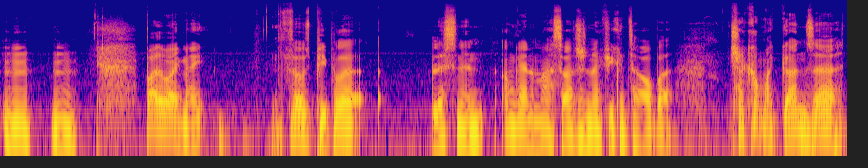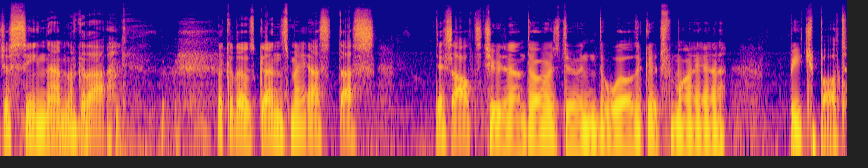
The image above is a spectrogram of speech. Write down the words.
Mm, mm. By the way, mate, for those people that are listening, I'm getting a massage. I don't know if you can tell, but check out my guns there. Just seeing them. Look at that. Look at those guns, mate. That's that's this altitude in Andorra is doing the world of good for my uh, beach bod.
